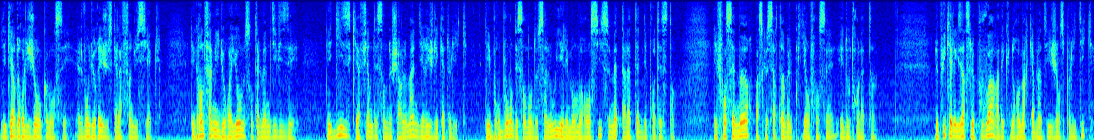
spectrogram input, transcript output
Les guerres de religion ont commencé. Elles vont durer jusqu'à la fin du siècle. Les grandes familles du royaume sont elles-mêmes divisées. Les Guises, qui affirment descendre de Charlemagne, dirigent les catholiques. Les Bourbons, descendants de Saint-Louis, et les Montmorency se mettent à la tête des protestants. Les Français meurent parce que certains veulent prier en français et d'autres en latin. Depuis qu'elle exerce le pouvoir avec une remarquable intelligence politique,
